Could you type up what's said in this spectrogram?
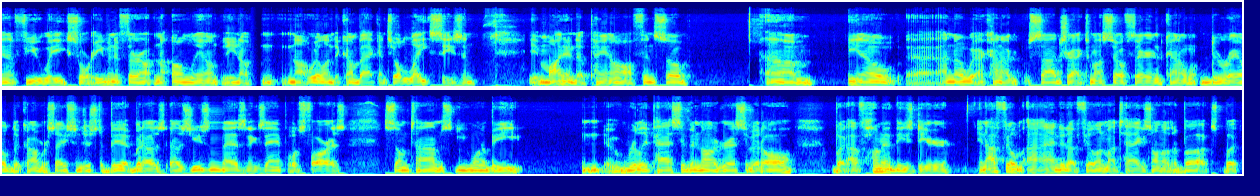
in a few weeks, or even if they're not only on, you know, not willing to come back until late season, it might end up paying off. And so, um, you know, uh, I know I kind of sidetracked myself there and kind of derailed the conversation just a bit, but I was I was using that as an example as far as sometimes you want to be really passive and not aggressive at all. But I've hunted these deer and I feel I ended up filling my tags on other bucks, but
